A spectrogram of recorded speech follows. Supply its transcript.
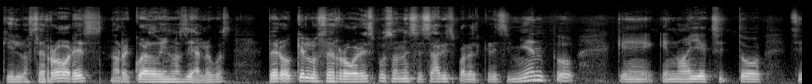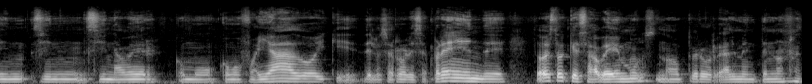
que los errores, no recuerdo bien los diálogos, pero que los errores pues son necesarios para el crecimiento, que, no hay éxito sin, sin, sin haber como, como fallado y que de los errores se aprende, todo esto que sabemos, ¿no? Pero realmente no, nos, o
